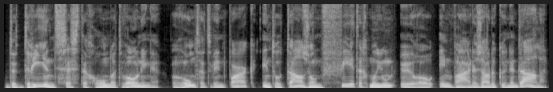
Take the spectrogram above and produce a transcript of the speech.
de 6300 woningen rond het windpark in totaal zo'n 40 miljoen euro in waarde zouden kunnen dalen.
